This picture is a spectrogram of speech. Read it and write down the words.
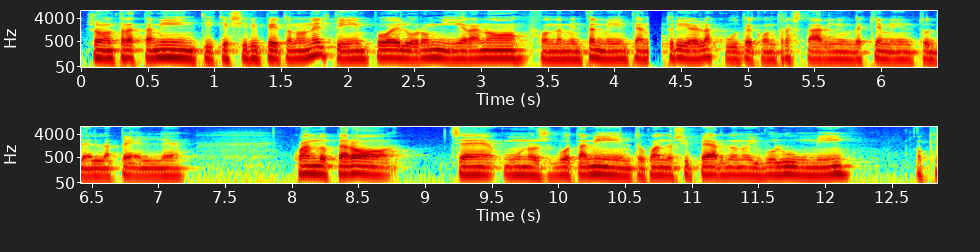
Sono trattamenti che si ripetono nel tempo e loro mirano fondamentalmente a nutrire la cute e contrastare l'invecchiamento della pelle. Quando però c'è uno svuotamento, quando si perdono i volumi, ok?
